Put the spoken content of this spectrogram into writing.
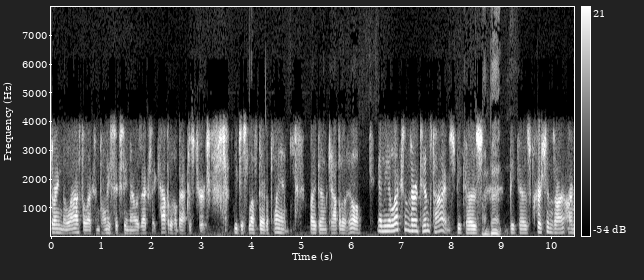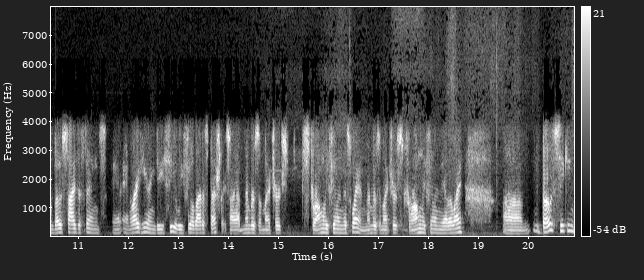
During the last election, 2016, I was actually at Capitol Hill Baptist Church. We just left there to plant right there in Capitol Hill and the elections are intense times because because Christians are on both sides of things, and, and right here in D.C. we feel that especially. So I have members of my church strongly feeling this way, and members of my church strongly feeling the other way. Um, both seeking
